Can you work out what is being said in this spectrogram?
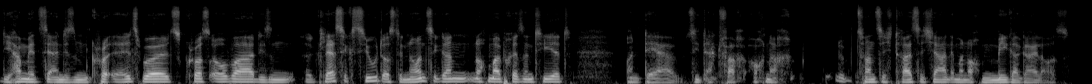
die haben jetzt ja in diesem Elseworlds Crossover diesen äh, Classic Suit aus den 90ern nochmal präsentiert und der sieht einfach auch nach 20, 30 Jahren immer noch mega geil aus.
